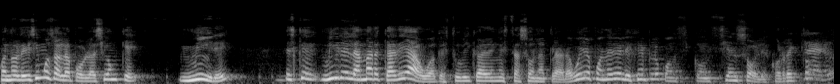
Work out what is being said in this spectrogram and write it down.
Cuando le decimos a la población que mire, es que mire la marca de agua que está ubicada en esta zona clara. Voy a poner el ejemplo con, con 100 soles, ¿correcto? Claro.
